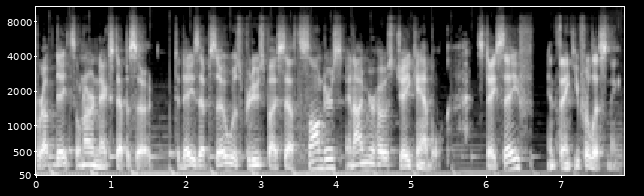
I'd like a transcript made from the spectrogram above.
for updates on our next episode. Today's episode was produced by Seth Saunders, and I'm your host, Jay Campbell. Stay safe, and thank you for listening.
